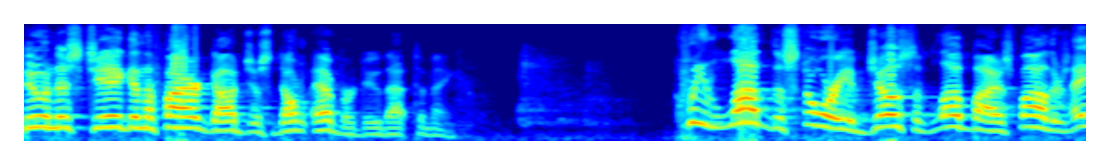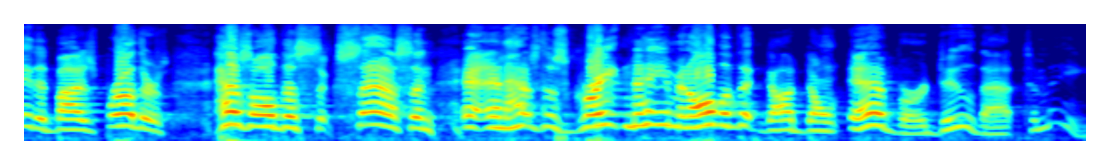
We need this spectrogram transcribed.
doing this jig in the fire. God, just don't ever do that to me. We love the story of Joseph, loved by his fathers, hated by his brothers, has all this success, and, and has this great name, and all of that. God, don't ever do that to me.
